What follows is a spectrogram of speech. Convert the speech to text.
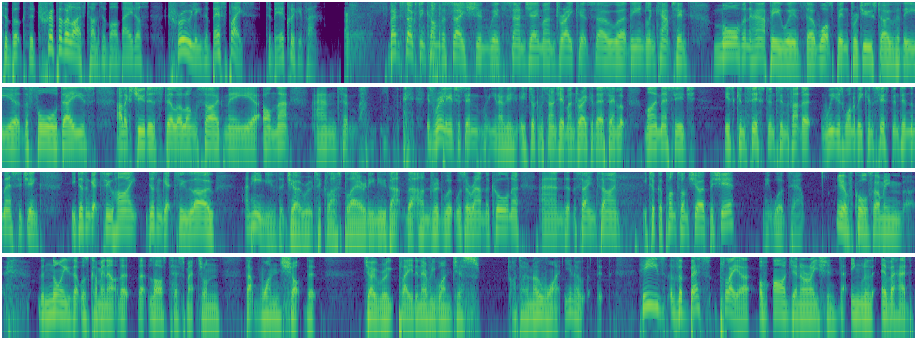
to book the trip of a lifetime to Barbados. Truly the best place to be a cricket fan. Ben Stokes in conversation with Sanjay Manjrekar, so uh, the England captain, more than happy with uh, what's been produced over the uh, the four days. Alex Tudor's still alongside me uh, on that, and um, it's really interesting. You know, he's, he's talking with Sanjay Manjrekar there, saying, "Look, my message is consistent in the fact that we just want to be consistent in the messaging. He doesn't get too high, doesn't get too low." and he knew that Joe Root's a class player, and he knew that that hundred was around the corner. And at the same time, he took a punt on Shoaib Bashir, and it worked out. Yeah, of course. I mean, the noise that was coming out that that last Test match on that one shot that Joe Root played, and everyone just, I don't know why, you know, he's the best player of our generation that England ever had,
